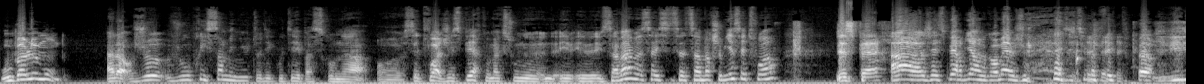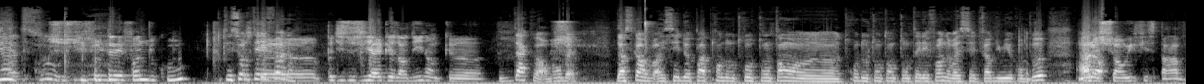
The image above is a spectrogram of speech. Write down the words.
Où va le monde? Alors, je, je vous prie 5 minutes d'écouter parce qu'on a euh, cette fois, j'espère que Maxoun, et- et- ça va, ça, ça, ça marche bien cette fois? J'espère. Ah, j'espère bien quand même. Je, tu m'as fait peur. Maxou, Je suis sur le téléphone du coup. T'es sur le que, téléphone? euh, Petit souci avec les ordi donc. euh, D'accord. Bon ben, Dans ce cas, on va essayer de pas prendre trop ton temps, euh, trop de ton temps de ton téléphone. On va essayer de faire du mieux qu'on peut. Non, mais je suis en wifi, c'est pas grave.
